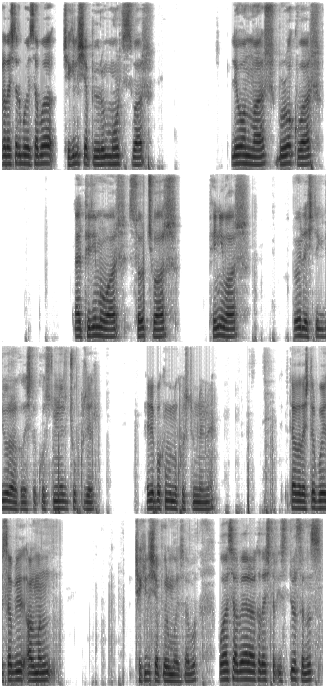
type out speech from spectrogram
Arkadaşlar bu hesaba çekiliş yapıyorum. Mortis var. Leon var. Brock var. El Primo var. Search var. Penny var. Böyle işte gidiyor arkadaşlar. Kostümleri çok güzel. Hele bakın bunun kostümlerine. De arkadaşlar bu hesabı almanın çekiliş yapıyorum bu hesabı. Bu hesabı eğer arkadaşlar istiyorsanız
